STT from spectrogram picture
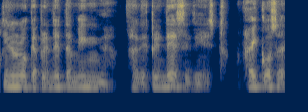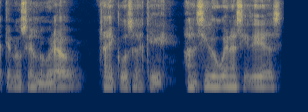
tiene uno que aprender también a desprenderse de esto. Hay cosas que no se han logrado, hay cosas que han sido buenas ideas,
